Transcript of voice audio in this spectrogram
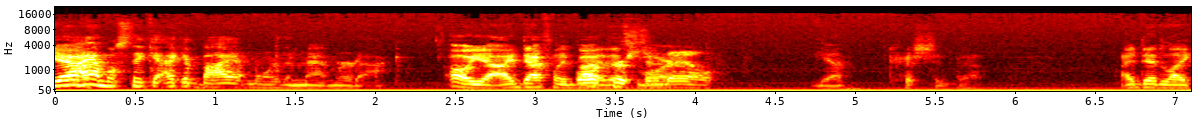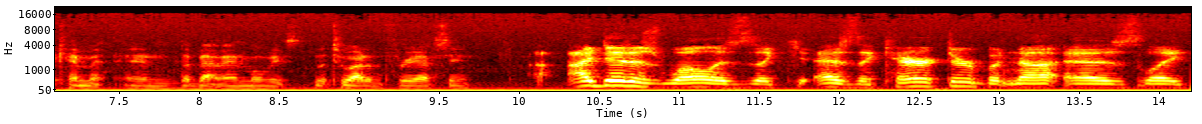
I almost think I could buy it more than Matt Murdock. Oh yeah, I definitely buy or this Christian more. Bale. Yeah. Christian Bale. I did like him in the Batman movies, the two out of the three I've seen. I did as well as the as the character, but not as like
